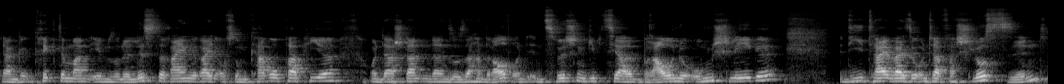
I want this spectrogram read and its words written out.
Dann kriegte man eben so eine Liste reingereicht auf so einem Karopapier und da standen dann so Sachen drauf und inzwischen gibt es ja braune Umschläge die teilweise unter Verschluss sind,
